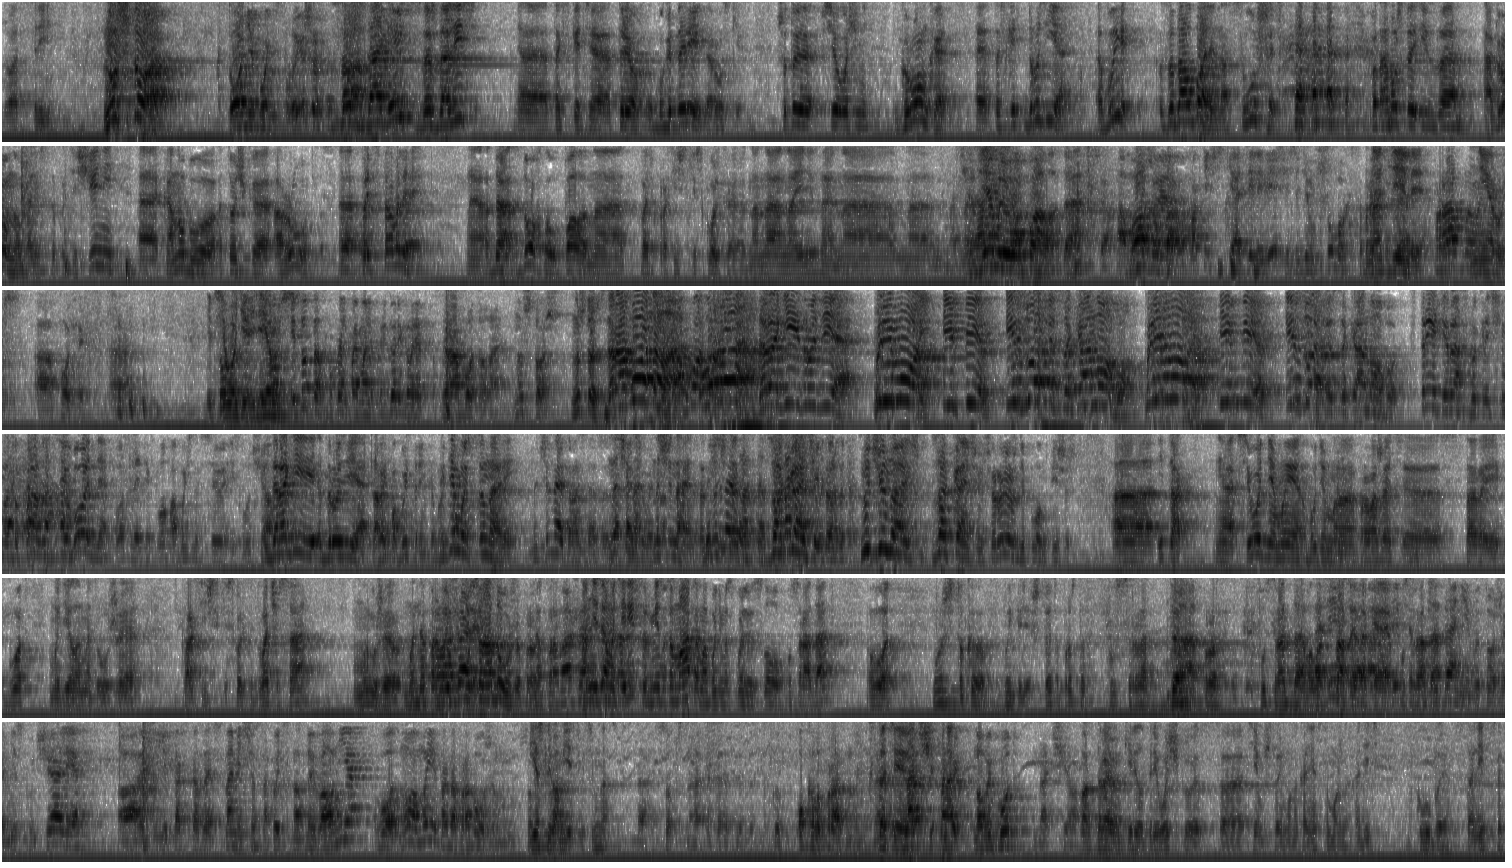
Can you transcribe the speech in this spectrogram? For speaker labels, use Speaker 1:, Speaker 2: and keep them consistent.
Speaker 1: 23. Ну что,
Speaker 2: Кто-нибудь слышит?
Speaker 1: заждались? Заждались, э, так сказать, э, трех богатырей-то русских. Что-то все очень громко. Э, так сказать, друзья, вы задолбали нас слушать, потому что из-за огромного количества посещений э, kanobu.ru э, представляет Да, сдохла, упала на практически сколько? На, на, на я не знаю, на, на, на
Speaker 2: час.
Speaker 1: землю
Speaker 2: На всё.
Speaker 1: упала, да.
Speaker 2: Все. А мы уже фактически одели вещи, сидим в шубах, собрались
Speaker 1: Надели.
Speaker 2: праздновать.
Speaker 1: Не Русь.
Speaker 2: А, пофиг. А, И тут,
Speaker 1: Сегодня
Speaker 2: и,
Speaker 1: не
Speaker 2: и тут-
Speaker 1: Русь.
Speaker 2: и тут нас буквально поймали в коридоре и говорят, заработало. Ну что ж,
Speaker 1: Ну что ж, заработало!
Speaker 2: Заработало!
Speaker 1: Ура! Дорогие друзья! Прямой эфир из офиса Канобу! Прямой эфир из офиса Канобу! В третий раз мы кричим эту фразу сегодня.
Speaker 2: после этих слов обычно все и случалось.
Speaker 1: Дорогие друзья,
Speaker 2: Давай побыстренько.
Speaker 1: где мой сценарий?
Speaker 3: Начинай трансляцию,
Speaker 1: Начинай,
Speaker 3: заканчивай
Speaker 1: начинает,
Speaker 3: трансляцию.
Speaker 1: начинает,
Speaker 3: трансляцию,
Speaker 1: заканчивай
Speaker 3: заканчивай
Speaker 1: трансляцию.
Speaker 3: трансляцию.
Speaker 1: Начинаешь, заканчиваешь, рвешь диплом, пишешь. А, Итак, э, сегодня мы будем э, провожать э, старый год. Мы делаем это уже практически сколько? Два часа. Мы уже
Speaker 3: Мы напровожались.
Speaker 1: в фусраду уже просто. Нам нельзя материться, вместо мата мы будем использовать слово фусрада. Вот. Мы уже столько выпили, что это просто фусрада, просто фусрада, волосатая
Speaker 2: Надеемся-
Speaker 1: такая
Speaker 2: надеемся, В
Speaker 1: фусрада.
Speaker 2: ожидании вы тоже не скучали. А, И, так сказать, с нами сейчас находитесь на одной волне. Вот. Ну а мы тогда продолжим. собственно,
Speaker 1: Если вам есть 18.
Speaker 2: Да, собственно, это, это такое около празднования.
Speaker 1: Кстати.
Speaker 2: Нач-
Speaker 1: на-
Speaker 2: такой Новый год начал.
Speaker 1: Поздравим Кирилла Переводчику с э, тем, что ему наконец-то можно ходить в клубы столицы.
